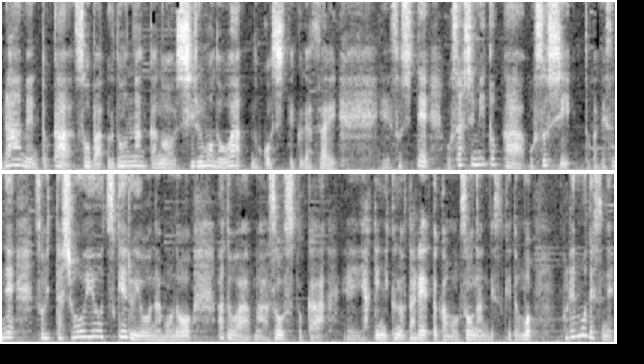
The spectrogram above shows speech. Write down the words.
ラーメンとかそばうどんなんかの汁物は残してください、えー、そしてお刺身とかお寿司とかですねそういった醤油をつけるようなものあとはまあソースとか、えー、焼肉のタレとかもそうなんですけどもこれもですね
